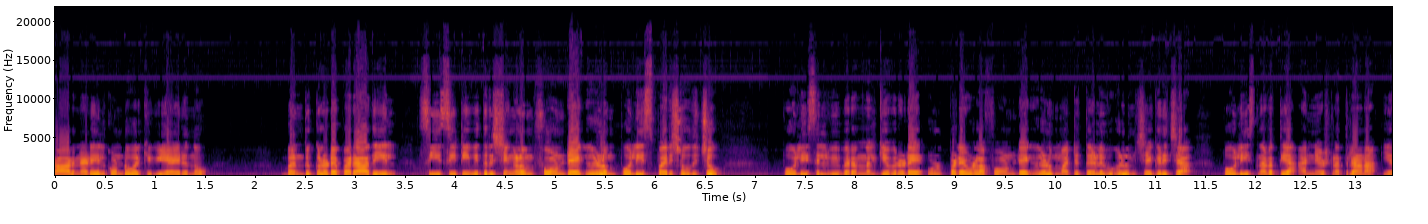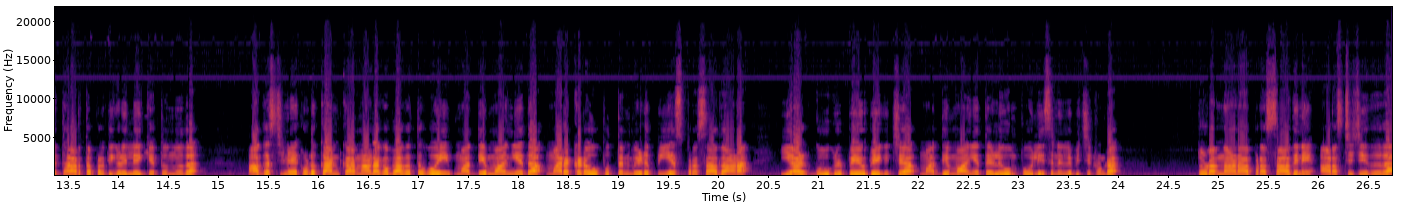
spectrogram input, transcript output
കാറിനടിയിൽ കൊണ്ടുവയ്ക്കുകയായിരുന്നു. ബന്ധുക്കളുടെ പരാതിയിൽ സി സി ടി വി ദൃശ്യങ്ങളും ഫോൺ രേഖകളും പോലീസ് പരിശോധിച്ചു. പോലീസിൽ വിവരം നൽകിയവരുടെ ഉൾപ്പെടെയുള്ള ഫോൺ രേഖകളും മറ്റ് തെളിവുകളും ശേഖരിച്ച പോലീസ് നടത്തിയ അന്വേഷണത്തിലാണ് യഥാർത്ഥ പ്രതികളിലേക്ക് എത്തുന്നത്. അഗസ്റ്റിനെ കൊടുക്കാൻ കർണാടക ഭാഗത്ത് പോയി മദ്യം വാങ്ങിയത് മരക്കടവ് പുത്തൻവീട് പി എസ് പ്രസാദാണ്. ഇയാൾ ഗൂഗിൾ പേ ഉപയോഗിച്ച് മദ്യം വാങ്ങിയ തെളിവും പോലീസിന് ലഭിച്ചിട്ടുണ്ട്. തുടർന്നാണ് പ്രസാദിനെ അറസ്റ്റ് ചെയ്തത്.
